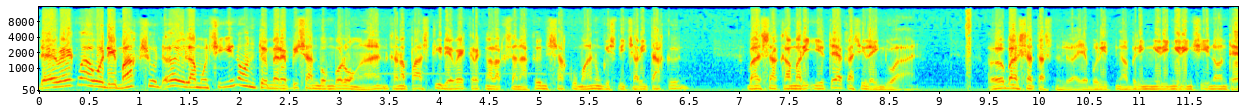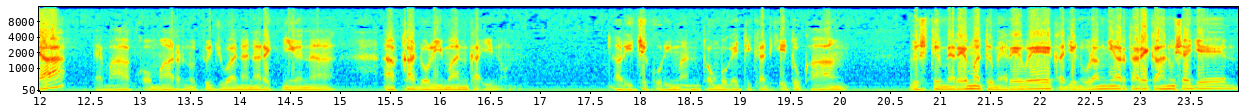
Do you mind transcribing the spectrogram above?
dewek mau dimaksud eh lamun si Inon tuh merepisan bong bolongan karena pasti dewek rek ngalaksanakan saku manugis dicaritakan bahasa kamari itu ya kasih lain duaan. Eh bahasa tas dulu ya berit ngabring ngiring-ngiring si Inon teh tema komar nu tujuan narek nyena kadoliman ka Inon. Dari cekuriman tong boga tikat gitu kang. merewe kajjun urang nyiartarekah nusajen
